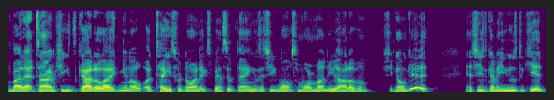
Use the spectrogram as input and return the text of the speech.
by that time she's got a like you know a taste for doing expensive things and she wants more money out of him she gonna get it. And she's gonna use the kid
